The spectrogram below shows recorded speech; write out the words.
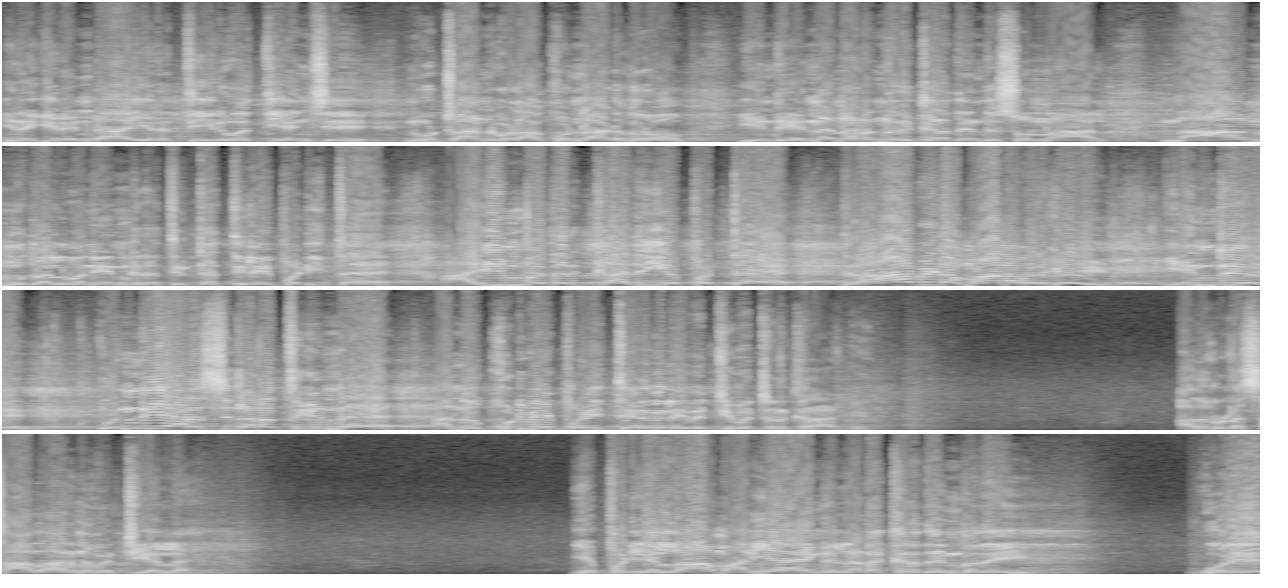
இன்னைக்கு ரெண்டாயிரத்தி இருபத்தி அஞ்சு நூற்றாண்டு விழா கொண்டாடுகிறோம். இன்று என்ன நடந்திருக்கிறது என்று சொன்னால் நான் முதல்வன் என்கிற திட்டத்திலே படித்த ஐம்பதற்கு அதிகப்பட்ட திராவிட மாணவர்கள் இன்று ஒன்றிய அரசு நடத்துகின்ற அந்த குடிமைப்பணி தேர்விலே வெற்றி பெற்றிருக்கிறார்கள். அதனோட சாதாரண வெற்றி அல்ல. எப்படியெல்லாம் அநியாயங்கள் நடக்கிறது என்பதை ஒரே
